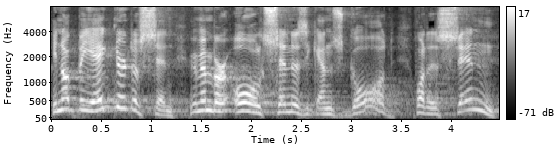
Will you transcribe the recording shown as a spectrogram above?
He'll not be ignorant of sin. Remember, all sin is against God. What is sin?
